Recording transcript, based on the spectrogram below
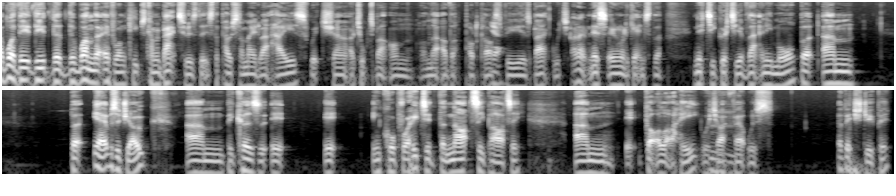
Uh, well, the, the, the, the one that everyone keeps coming back to is the, is the post I made about Hays, which uh, I talked about on, on that other podcast Yeah. a few years back, which I don't necessarily want to get into the nitty gritty of that anymore. But um, but yeah, it was a joke um, because it it incorporated the Nazi party. Um, it got a lot of heat, which Mm. I felt was a bit stupid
